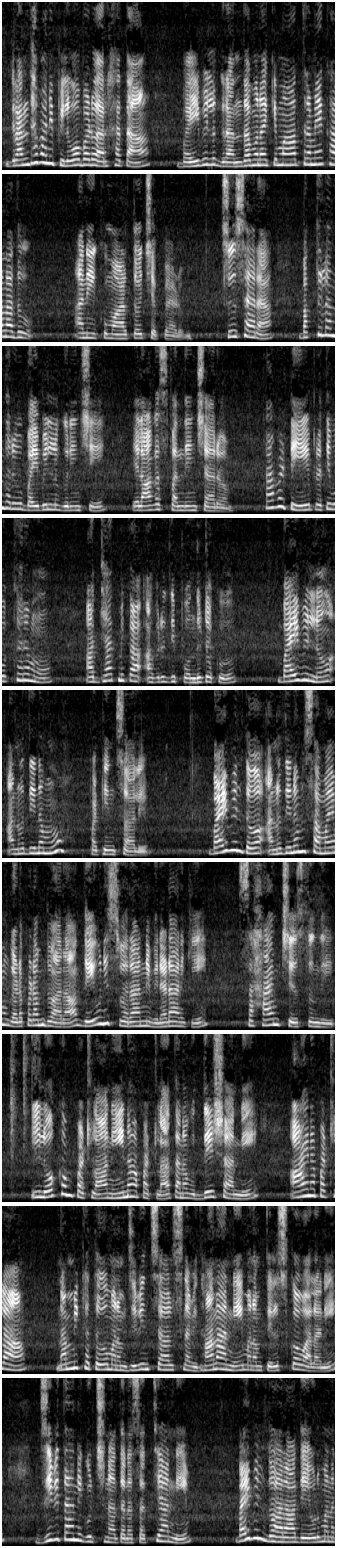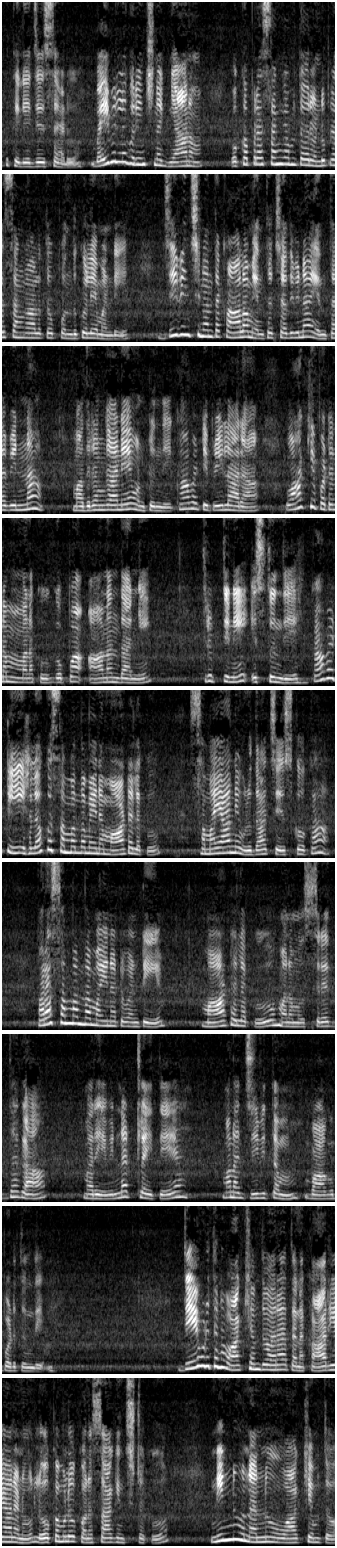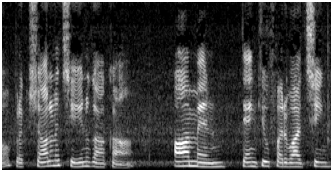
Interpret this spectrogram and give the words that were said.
గ్రంథమని పిలువబడు అర్హత బైబిల్ గ్రంథమునకి మాత్రమే కలదు అని కుమార్తో చెప్పాడు. చూసారా భక్తులందరూ బైబిల్ను గురించి ఎలాగ స్పందించారో? కాబట్టి ప్రతి ఒక్కరము ఆధ్యాత్మిక అభివృద్ధి పొందుటకు బైబిల్ను అనుదినము పఠించాలి. బైబిల్తో అనుదినం సమయం గడపడం ద్వారా దేవుని స్వరాన్ని వినడానికి సహాయం చేస్తుంది. ఈ లోకం పట్ల నీనా పట్ల తన ఉద్దేశాన్ని ఆయన పట్ల నమ్మికతో మనం జీవించాల్సిన విధానాన్ని మనం తెలుసుకోవాలని జీవితాన్ని గుర్చిన తన సత్యాన్ని బైబిల్ ద్వారా దేవుడు మనకు తెలియజేశాడు. బైబిల్ను గురించిన జ్ఞానం ఒక ప్రసంగంతో రెండు ప్రసంగాలతో పొందుకోలేమండి. జీవించినంత కాలం ఎంత చదివినా ఎంత విన్నా మధురంగానే ఉంటుంది. కాబట్టి ప్రియులారా వాక్య పఠనం మనకు గొప్ప ఆనందాన్ని తృప్తిని ఇస్తుంది. కాబట్టి హలోక సంబంధమైన మాటలకు సమయాన్ని వృధా చేసుకోక పరసంబంధమైనటువంటి మాటలకు మనము శ్రద్ధగా మరి విన్నట్లయితే మన జీవితం బాగుపడుతుంది. దేవుడు తన వాక్యం ద్వారా తన కార్యాలను లోకములో కొనసాగించుటకు నిన్ను నన్ను వాక్యంతో ప్రక్షాళన చేయునుగాక. Amen. Thank you for watching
